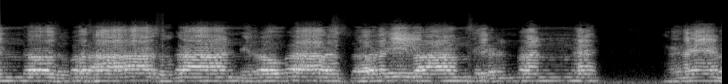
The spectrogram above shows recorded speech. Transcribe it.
इन्दो सुपथा सुगान्निरोपस्वरीवांसि गृह्णन् घनेम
